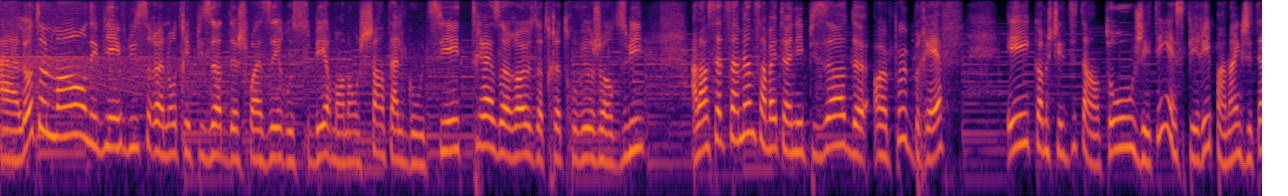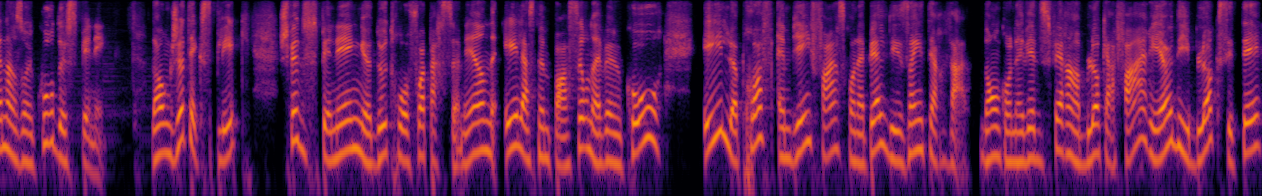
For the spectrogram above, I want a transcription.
Allô tout le monde et bienvenue sur un autre épisode de Choisir ou Subir. Mon nom est Chantal Gauthier. Très heureuse de te retrouver aujourd'hui. Alors cette semaine, ça va être un épisode un peu bref et comme je t'ai dit tantôt, j'ai été inspirée pendant que j'étais dans un cours de spinning. Donc, je t'explique. Je fais du spinning deux, trois fois par semaine et la semaine passée, on avait un cours et le prof aime bien faire ce qu'on appelle des intervalles. Donc, on avait différents blocs à faire et un des blocs, c'était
